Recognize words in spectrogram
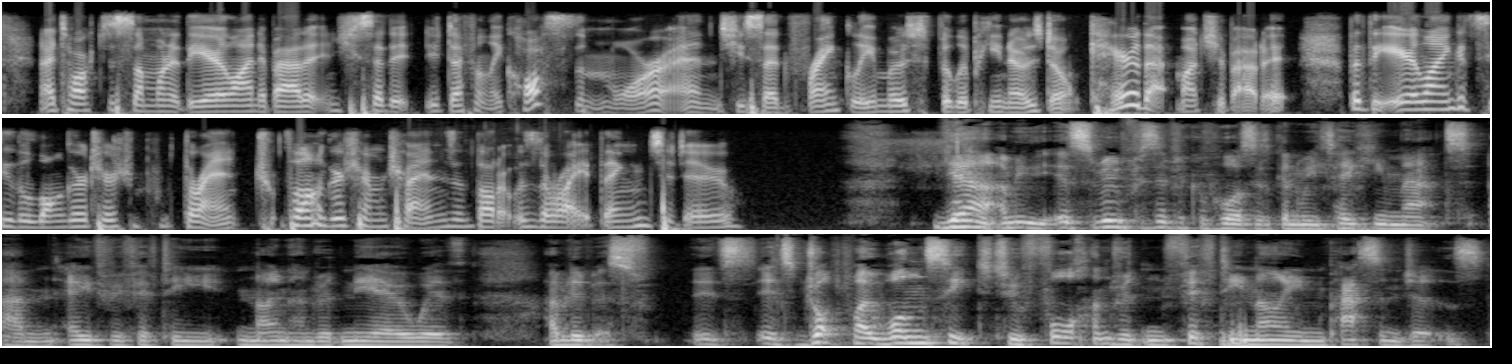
And I talked to someone at the airline about it, and she said it, it definitely costs them more and and she said, frankly, most Filipinos don't care that much about it. But the airline could see the longer term longer term trends and thought it was the right thing to do. Yeah, I mean, Cebu Pacific, of course, is going to be taking that um, A330 900 Neo with, I believe it's it's it's dropped by one seat to 459 passengers.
